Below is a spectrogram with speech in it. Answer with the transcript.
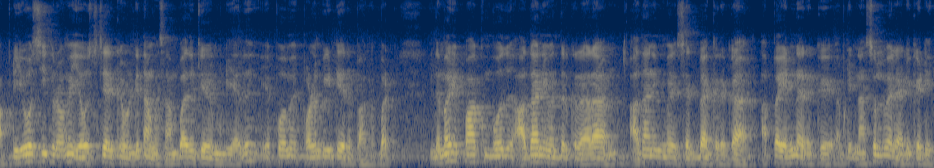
அப்படி யோசிக்கிறவங்க யோசிச்சிட்டே இருக்க வேண்டியது அவங்க சம்பாதிக்கவே முடியாது. எப்போவுமே புலம்பிக்கிட்டே இருப்பாங்க. பட் இந்த மாதிரி பார்க்கும்போது அதானி வந்திருக்கிறாரா? அதானிக்கு மாதிரி செட்பேக் இருக்கா? அப்போ என்ன இருக்குது அப்படின்னு நான் சொல்வேன் அடிக்கடி.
